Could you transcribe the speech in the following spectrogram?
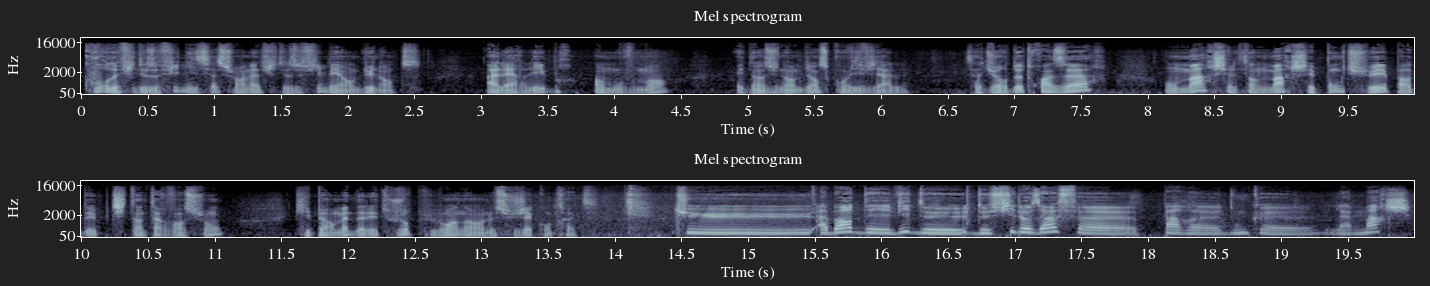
cours de philosophie, l'initiation à la philosophie, mais ambulante, à l'air libre, en mouvement et dans une ambiance conviviale. Ça dure 2-3 heures. On marche et le temps de marche est ponctué par des petites interventions qui permettent d'aller toujours plus loin dans le sujet qu'on traite. Tu abordes des vies de, philosophes euh, par euh, donc euh, la marche.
